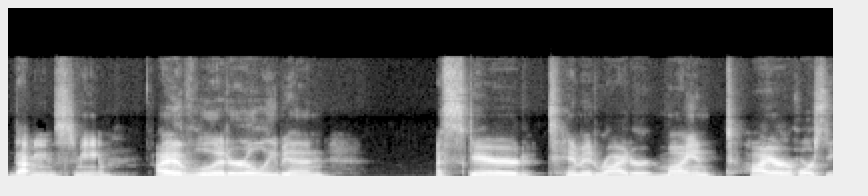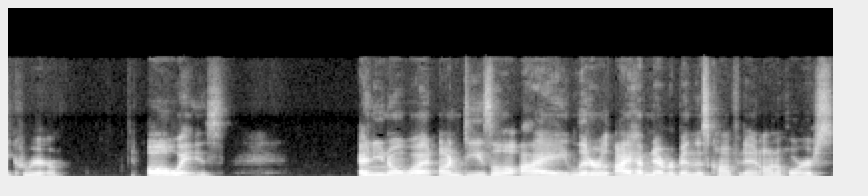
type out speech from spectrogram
that means to me. I have literally been a scared, timid rider my entire horsey career. Always. And you know what? On diesel, I literally I have never been this confident on a horse.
